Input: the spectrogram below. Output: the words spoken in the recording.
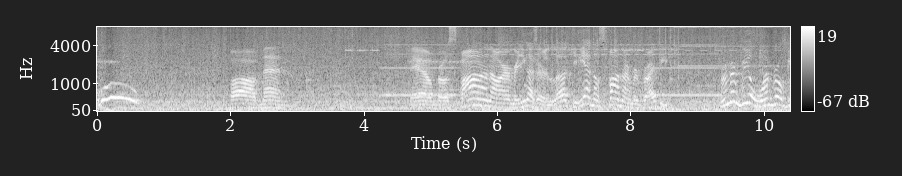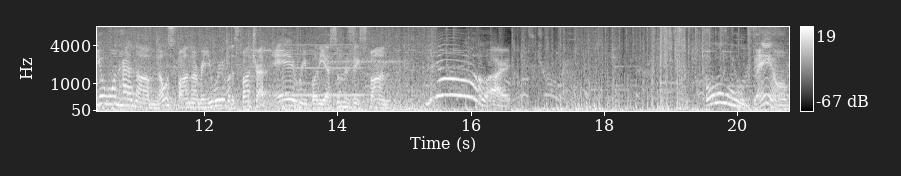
Woo! Oh man. Damn, bro. Spawn armor. You guys are lucky. If you had no spawn armor, bro, I'd be Remember BO1, bro? BO1 had um, no spawn armor. You were able to spawn trap everybody as soon as they spawned. No! Alright. Oh, damn.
